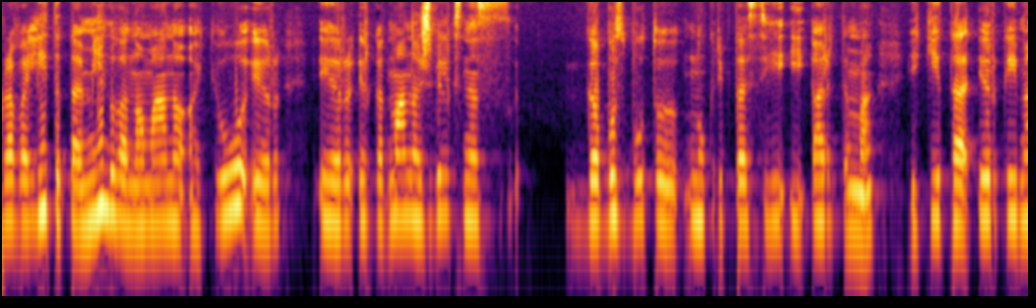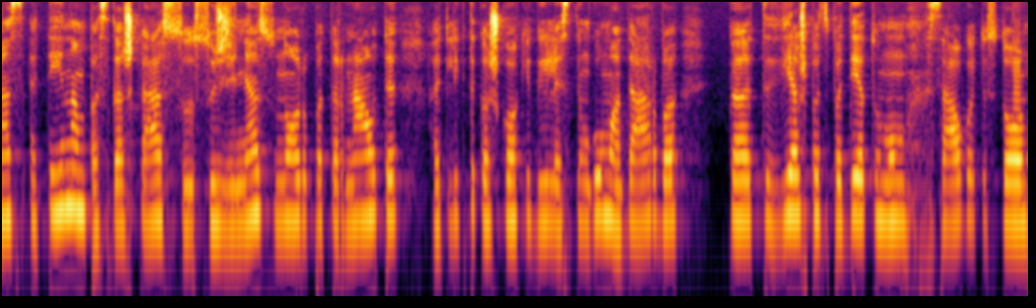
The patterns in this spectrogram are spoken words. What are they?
pravalyti tą myglą nuo mano akių ir, ir, ir kad mano žvilgsnis gabus būtų nukreiptas į, į artimą, į kitą. Ir kai mes ateinam pas kažką su, su žinia, su noru patarnauti, atlikti kažkokį gailestingumo darbą, kad viešpats padėtų mums saugotis to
